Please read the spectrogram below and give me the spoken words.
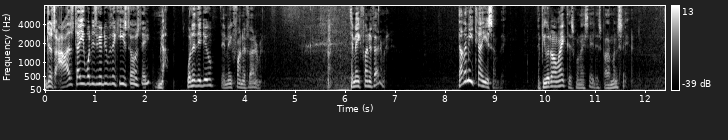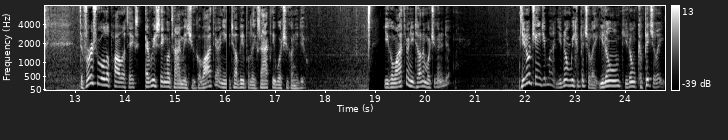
Does Oz tell you what he's going to do for the Keystone State? No. What do they do? They make fun of Fetterman. They make fun of Fetterman. Now, let me tell you something. And people don't like this when I say this, but I'm going to say it. The first rule of politics every single time is you go out there and you tell people exactly what you're going to do. You go out there and you tell them what you're going to do. You don't change your mind. You don't recapitulate. You don't. You don't capitulate.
